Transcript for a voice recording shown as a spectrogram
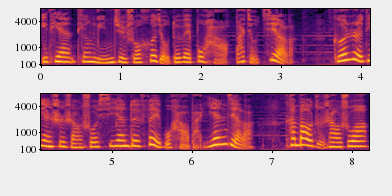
一天听邻居说喝酒对胃不好，把酒戒了；隔日电视上说吸烟对肺不好，把烟戒了；看报纸上说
